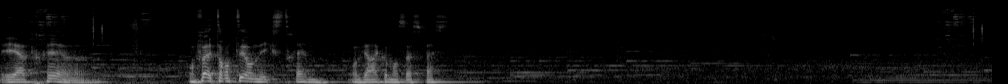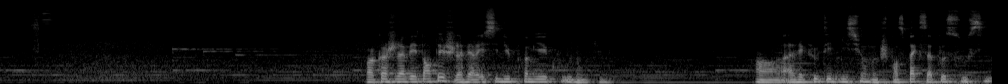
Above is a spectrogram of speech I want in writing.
Et après, on va tenter en extrême. On verra comment ça se passe. Quand je l'avais tenté, je l'avais réussi du premier coup, donc euh, avec l'outil de mission, donc je pense pas que ça pose souci.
